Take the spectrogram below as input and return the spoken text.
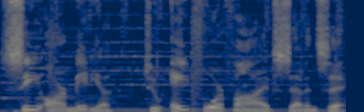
CR Media to 84576.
